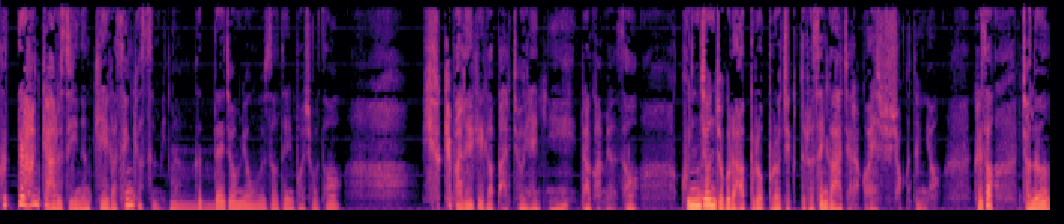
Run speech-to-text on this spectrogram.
그때 함께 할수 있는 기회가 생겼습니다. 음. 그때 조명우 선생님 보셔서 이렇게 발레계가 발전했니? 라고 하면서 근전적으로 앞으로 프로젝트를 생각하자라고 해주셨거든요. 그래서 저는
